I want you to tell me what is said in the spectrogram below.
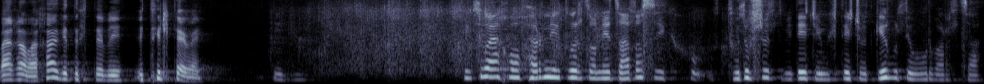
байгаа баха гэдэгтээ би итгэлтэй байна. Тэглүү яг 21-р зууны залуусыг төлөвшөлд мэдээж эмэгтэйчүүд гэр бүлийн үүрэг оролцоо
